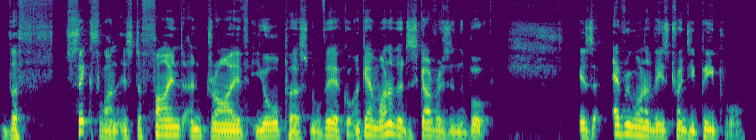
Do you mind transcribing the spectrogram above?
The f- sixth one is to find and drive your personal vehicle. Again, one of the discoveries in the book is that every one of these 20 people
